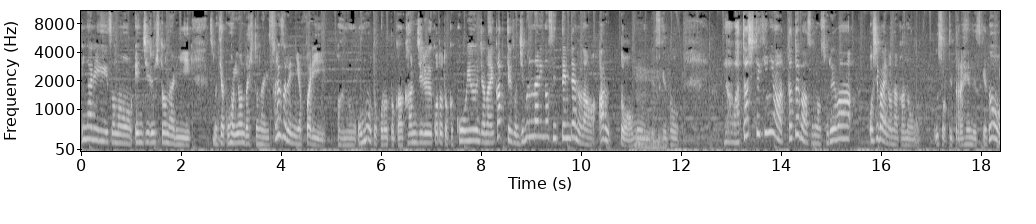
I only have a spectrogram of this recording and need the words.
なりその演じる人なりその脚本読んだ人なりそれぞれにやっぱりあの思うところとか感じることとかこういうんじゃないかっていうその自分なりの設定みたいなのはあるとは思うんですけど、いや私的には例えばそのそれはお芝居の中の嘘って言ったら変ですけど、う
